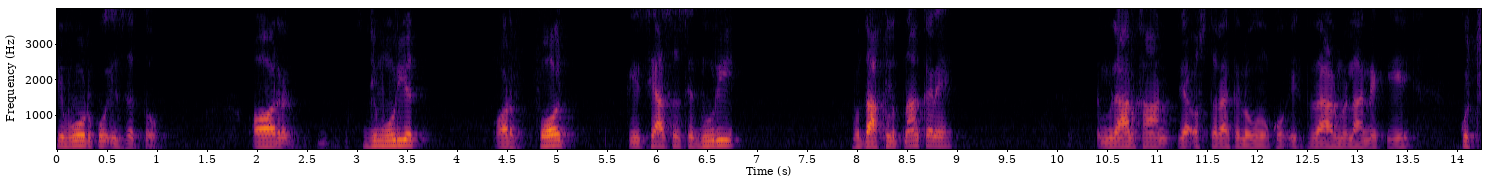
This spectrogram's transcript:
कि वोट को इज़्ज़त दो। और जमहूरीत और फौज की सियासत से दूरी मुदाखलत ना करें। इमरान खान या उस तरह के लोगों को इकतदार में लाने के लिए कुछ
